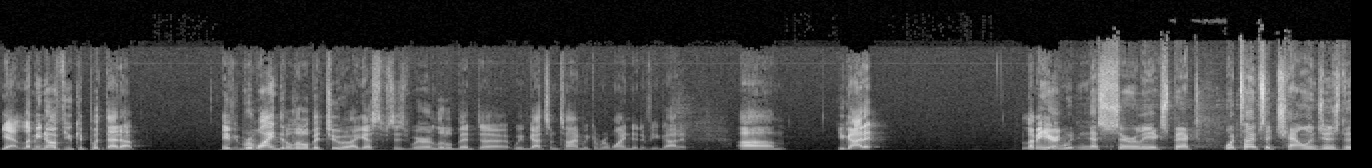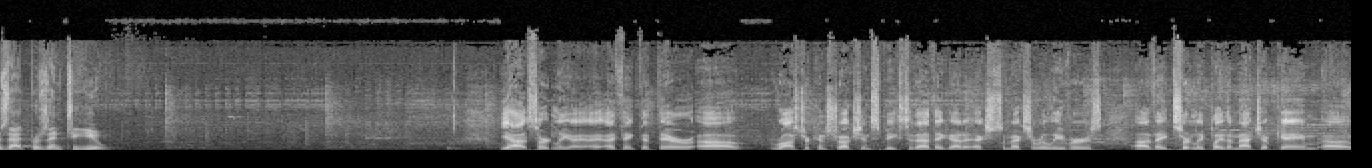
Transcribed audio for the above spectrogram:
Yeah, let me know if you could put that up. If you rewind it a little bit too, I guess since we're a little bit, uh, we've got some time, we can rewind it if you got it. Um, you got it? Let me hear you wouldn't necessarily expect. What types of challenges does that present to you? Yeah, certainly. I, I think that their uh, roster construction speaks to that. They got extra, some extra relievers. Uh, they certainly play the matchup game. Uh,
